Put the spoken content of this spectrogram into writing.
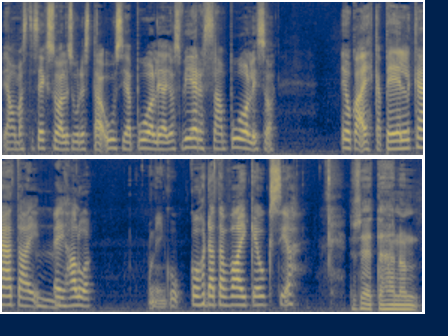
ja omasta seksuaalisuudestaan uusia puolia, jos vieressä on puoliso, joka ehkä pelkää tai mm. ei halua niin kuin, kohdata vaikeuksia? No se, että hän on,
